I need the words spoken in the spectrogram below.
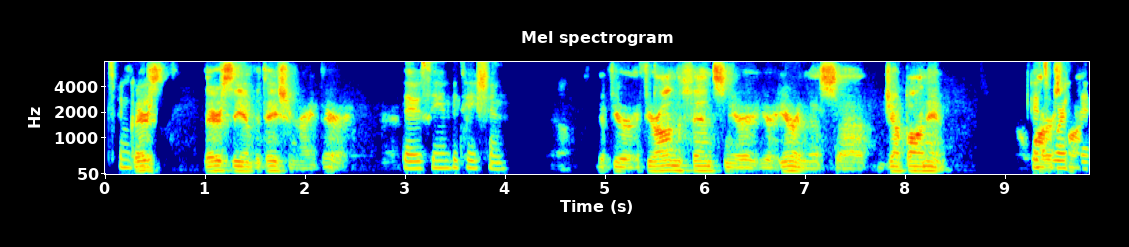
it's been great. There's there's the invitation right there. There's the invitation. Yeah. If you're if you're on the fence and you're you're hearing this, uh, jump on in. Water's it's worth fine.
